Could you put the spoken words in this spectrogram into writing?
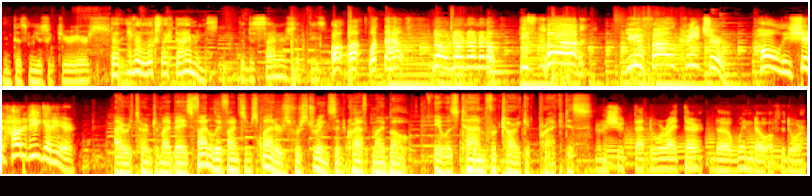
And this music to your ears. That even looks like diamonds. The designers of these. Oh, oh, what the hell? No, no, no, no, no. He's. Ah! You foul creature! Holy shit, how did he get here? I return to my base, finally find some spiders for strings and craft my bow. It was time for target practice. I'm gonna shoot that door right there, the window of the door.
